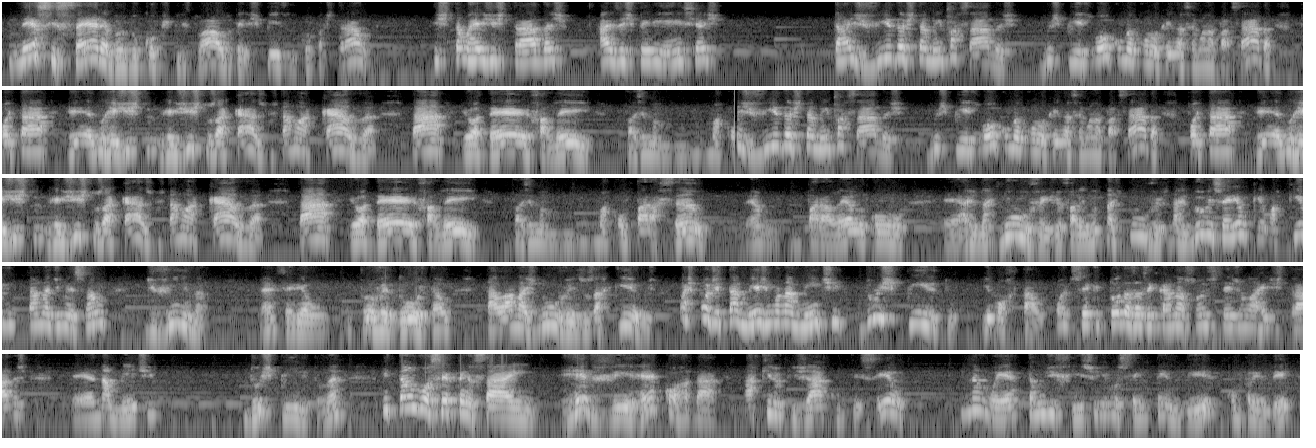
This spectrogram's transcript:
nesse cérebro do corpo espiritual, do perispírito, do corpo astral, estão registradas as experiências das vidas também passadas do espírito. Ou, como eu coloquei na semana passada, pode estar é, no registro, registros acásicos, está numa casa, tá? Eu até falei, fazendo uma, as vidas também passadas do espírito. Ou, como eu coloquei na semana passada, pode estar é, no registro, registros acásicos, está numa casa, tá? Eu até falei, fazendo uma, uma comparação, né, um, um paralelo com é, nas nuvens, eu falei muito nas nuvens. Nas nuvens seria o quê? Um arquivo que está na dimensão divina, né? seria o, o provedor e tal. Está lá nas nuvens, os arquivos. Mas pode estar mesmo na mente do espírito imortal. Pode ser que todas as encarnações estejam lá registradas é, na mente do espírito. Né? Então, você pensar em rever, recordar aquilo que já aconteceu, não é tão difícil de você entender, compreender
